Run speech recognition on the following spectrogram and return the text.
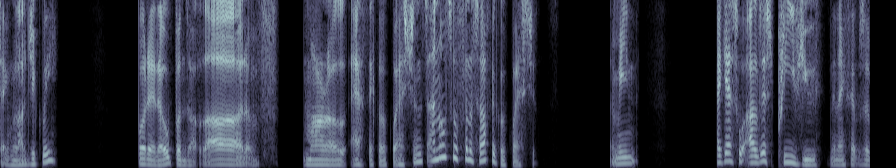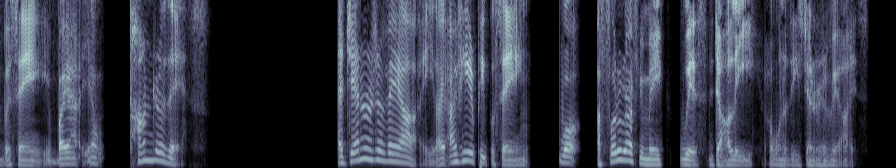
technologically, but it opens a lot of moral, ethical questions and also philosophical questions. I mean, I guess I'll just preview the next episode by saying, by uh, you know, ponder this. A generative AI, like I've heard people saying, well, a photograph you make with DALL-E or one of these generative AIs,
